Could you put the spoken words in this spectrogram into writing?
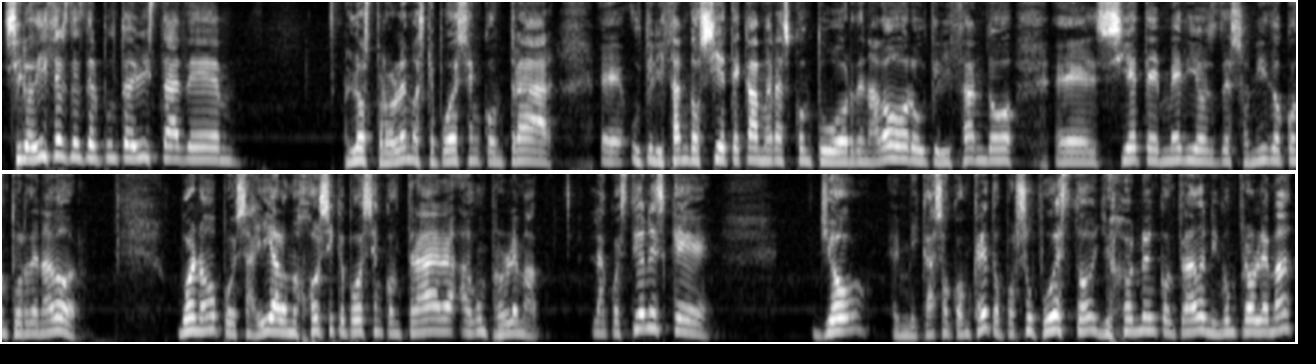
Si lo dices desde el punto de vista de los problemas que puedes encontrar eh, utilizando siete cámaras con tu ordenador o utilizando eh, siete medios de sonido con tu ordenador. Bueno, pues ahí a lo mejor sí que puedes encontrar algún problema. La cuestión es que yo, en mi caso concreto, por supuesto, yo no he encontrado ningún problema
